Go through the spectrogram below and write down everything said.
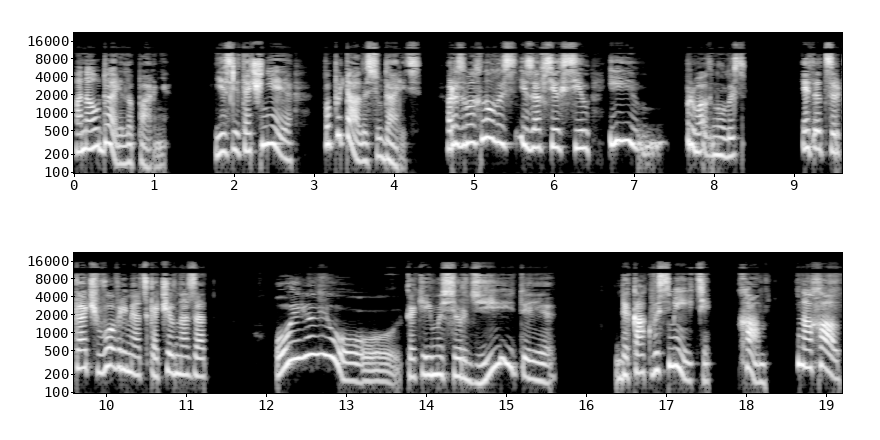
Она ударила парня. Если точнее, попыталась ударить. Размахнулась изо всех сил и промахнулась. Этот циркач вовремя отскочил назад. «Ой-ой-ой, какие мы сердитые!» «Да как вы смеете? Хам, нахал,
